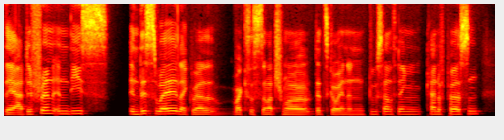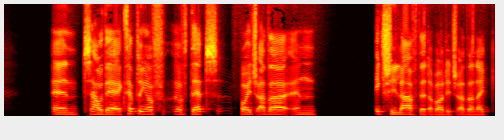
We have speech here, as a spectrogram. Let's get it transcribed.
they are different in these in this way like well Wax is so much more let's go in and do something kind of person and how they're accepting of of that for each other and actually love that about each other. Like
